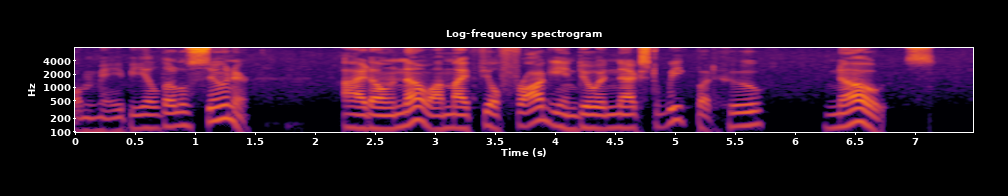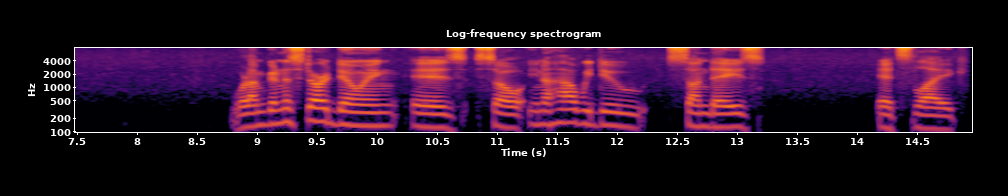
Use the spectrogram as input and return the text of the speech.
or maybe a little sooner. I don't know. I might feel froggy and do it next week, but who knows? What I'm going to start doing is so, you know how we do Sundays? It's like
